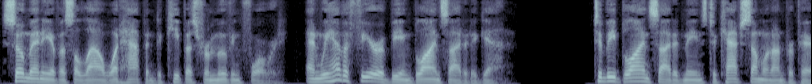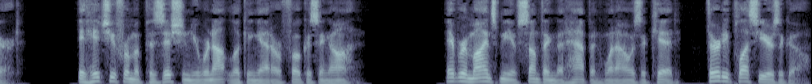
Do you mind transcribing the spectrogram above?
So many of us allow what happened to keep us from moving forward, and we have a fear of being blindsided again. To be blindsided means to catch someone unprepared. It hits you from a position you were not looking at or focusing on. It reminds me of something that happened when I was a kid, 30 plus years ago.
